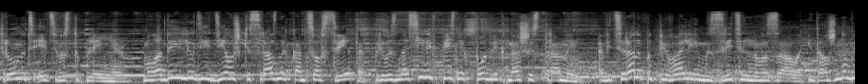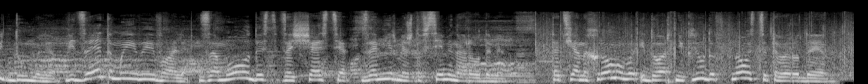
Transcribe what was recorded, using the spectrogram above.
тронуть эти выступления. Молодые люди и девушки с разных концов света превозносили в песнях подвиг нашей страны, а ветераны подпевали им из зрительного зала и, должно быть, думали. Ведь за это мы и воевали. За молодость, за счастье, за мир между всеми народами. Татьяна Хромова, Эдуард Неклюдов. Новости ТВ РУДН.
